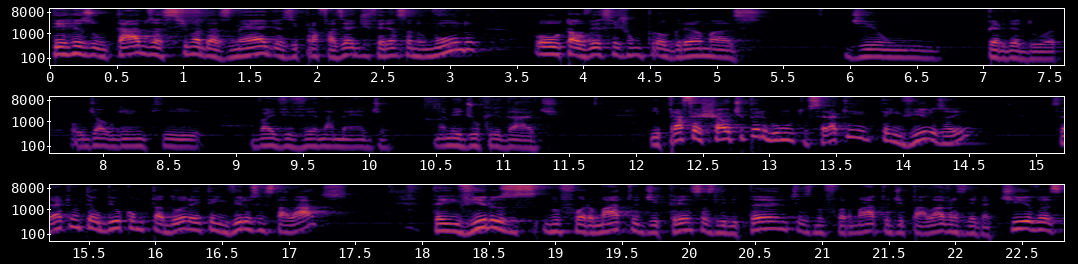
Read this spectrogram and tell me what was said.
ter resultados acima das médias e para fazer a diferença no mundo, ou talvez sejam programas de um perdedor ou de alguém que vai viver na média, na mediocridade. E para fechar, eu te pergunto: será que tem vírus aí? Será que no teu biocomputador aí tem vírus instalados? Tem vírus no formato de crenças limitantes, no formato de palavras negativas,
